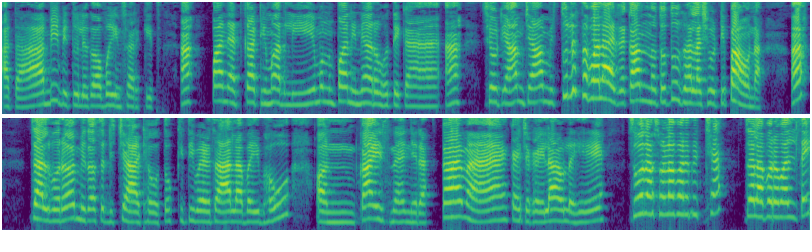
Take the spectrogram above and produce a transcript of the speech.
आता मी बी तुला तो बहीण सारखीच हा पाण्यात काठी मारली म्हणून पाणी न्यारं होते का? हा शेवटी आमच्या आम्ही तुला तर बोलायचं काम नव्हतं तू झाला शेवटी पाहुणा. हा चाल बरं मी त्यासाठी चहा ठेवतो. किती वेळचा आला बाई भाऊ? अन काहीच नाही निरा. काय माय कायच्या काही लावलं हे? सोला सोला बरं पिच्छा चला बरं वालते.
